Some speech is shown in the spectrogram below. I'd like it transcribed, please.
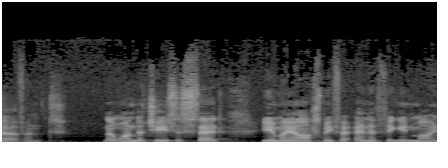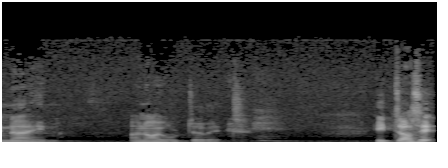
servant. No wonder Jesus said, You may ask me for anything in my name, and I will do it. He does it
